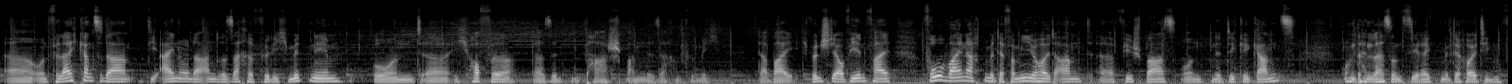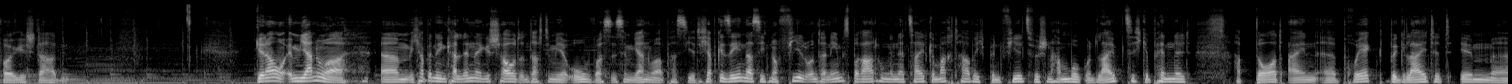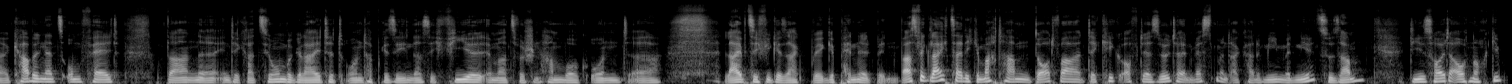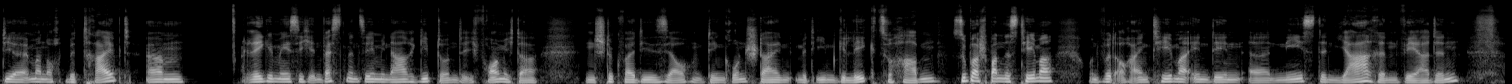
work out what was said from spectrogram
Äh, und vielleicht kannst du da die eine oder andere Sache für dich mitnehmen und äh, ich hoffe, da sind ein paar spannende Sachen für mich dabei. Ich wünsche dir auf jeden Fall frohe Weihnachten mit der Familie heute Abend, äh, viel Spaß und eine dicke Gans. Und dann lass uns direkt mit der heutigen Folge starten. Genau, im Januar. Ähm, ich habe in den Kalender geschaut und dachte mir, oh, was ist im Januar passiert? Ich habe gesehen, dass ich noch viel Unternehmensberatung in der Zeit gemacht habe. Ich bin viel zwischen Hamburg und Leipzig gependelt, habe dort ein äh, Projekt begleitet im äh, Kabelnetzumfeld, da eine Integration begleitet und habe gesehen, dass ich viel immer zwischen Hamburg und äh, Leipzig, wie gesagt, gependelt bin. Was wir gleichzeitig gemacht haben, dort war der Kickoff der Sylter Investment Akademie mit Nils zusammen, die es heute auch noch gibt, die er immer noch betreibt. Ähm, regelmäßig Investmentseminare gibt und ich freue mich da ein Stück weit dieses Jahr auch den Grundstein mit ihm gelegt zu haben. Super spannendes Thema und wird auch ein Thema in den äh, nächsten Jahren werden,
